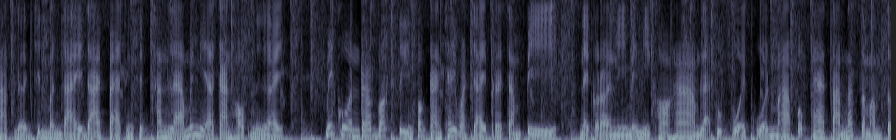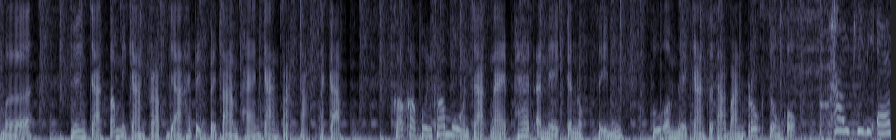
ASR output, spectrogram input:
หากเดินขึ้นบันไดได้ 8-10 ขั้นแล้วไม่มีอาการหอบเหนื่อย ไม่ควรรับวัคซีนป้องกันไข้หวัดใหญ่ประจำปี ในกรณีไม่มีข้อห้าม และผู้ป่วยควรมาพบแพทย์ตามนัดสม่ำเสมอ เนื่องจากต้องมีการปรับยาให้เป็นไปตามแผนการรักษานะครับ ขอขอบคุณข้อมูลจากนายแพทย์อเนกกนกศิลป์ผู้อำนวยการสถาบันโรคทรงอกไทย PBS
